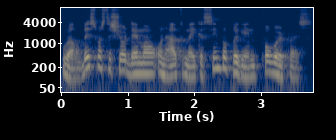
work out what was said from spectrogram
Well, this was the short demo on how to make a simple plugin for WordPress.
